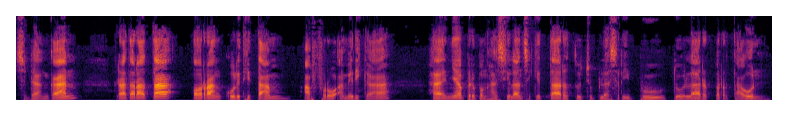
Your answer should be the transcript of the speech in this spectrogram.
Sedangkan rata-rata orang kulit hitam Afro-Amerika hanya berpenghasilan sekitar 17.000 dolar per tahun.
